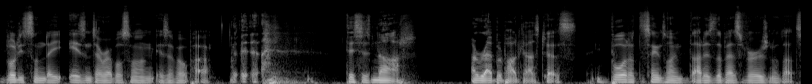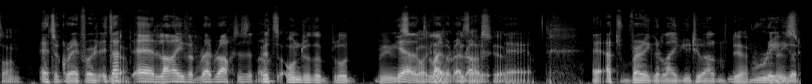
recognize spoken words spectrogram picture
"Bloody Sunday" isn't a rebel song is a vote pa. This is not a rebel podcast. Yes, but at the same time, that is the best version of that song. It's a great version. Is that uh, live at Red Rocks? Is it? No? It's under the blood moon yeah, sky. it's live at Red is that Rocks. it? Yeah. yeah. Uh, that's a very good live U2 album. Yeah, really is. good.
